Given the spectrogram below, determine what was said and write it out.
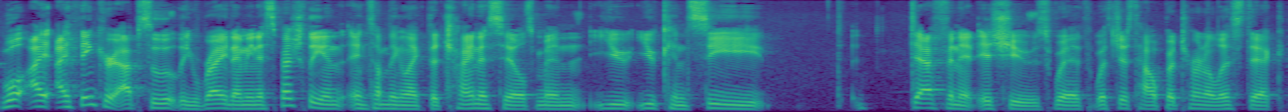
Well, I, I think you're absolutely right. I mean, especially in, in something like The China Salesman, you, you can see definite issues with with just how paternalistic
